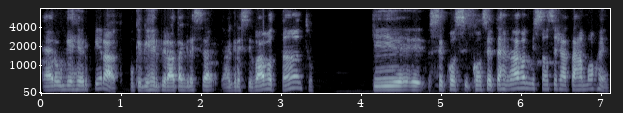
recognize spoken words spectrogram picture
era o Guerreiro Pirata. Porque o Guerreiro Pirata agressi- agressivava tanto que você, quando você terminava a missão, você já tava morrendo.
